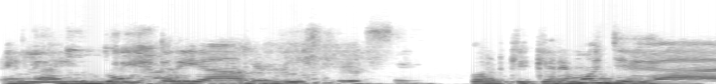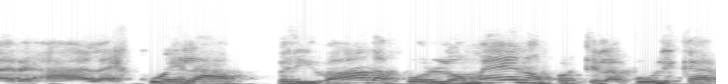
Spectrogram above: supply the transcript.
en la Industria. industria, La industria, sí. porque queremos llegar a la escuela privada, por lo menos, porque la pública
